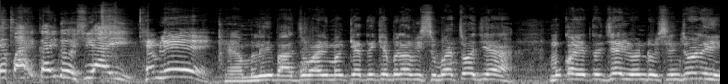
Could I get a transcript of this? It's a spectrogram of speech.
એ પાછી કઈ દોશી આવી ખેમલી? ફેમિલી બાજુવાળી મને કહેતી કે પેલા વિશુભા ચો જ્યાં કહે તો જય યોન ડોશીને જોડી.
